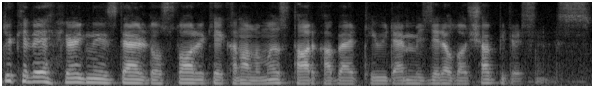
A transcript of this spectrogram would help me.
Türkiye'de yayınlayız değerli dostlar. İki kanalımız Tarık Haber TV'den bizlere ulaşabilirsiniz.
